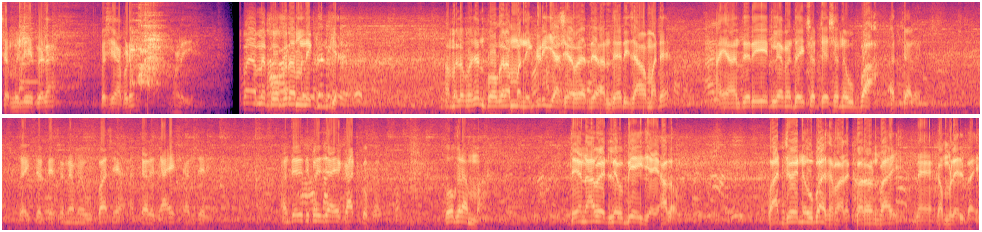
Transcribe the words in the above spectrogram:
જમી લઈએ પહેલાં. પછી આપણે મળીએ. ભાઈ, અમે પ્રોગ્રામ નીકળી ગયા. અમે લોકો છે ને પ્રોગ્રામમાં નીકળી ગયા છે હવે અંધેરી જવા માટે. અહીંયા અંધેરી એટલે અમે દહીસર સ્ટેશને ઊભા અત્યારે. દહીસર સ્ટેશને અમે ઊભા છે. અત્યારે જાય છે અંધેરી. અંધેરીથી પછી જાય ઘાટકોપર પ્રોગ્રામમાં. ટ્રેન આવે એટલે બે જાય, હાલો. વાટ જોઈને ઊભા છે મારે, કરણભાઈ ને કમલેશભાઈ.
